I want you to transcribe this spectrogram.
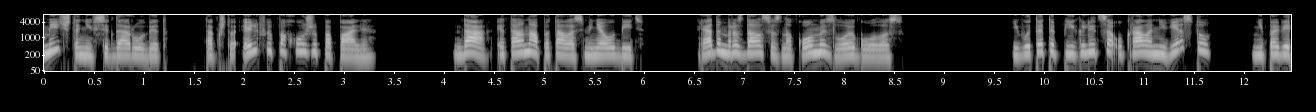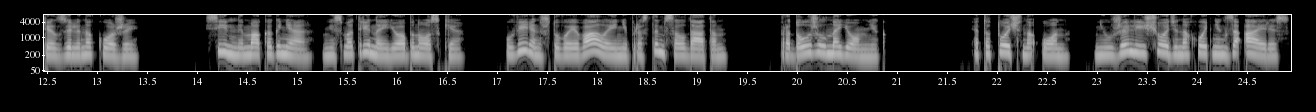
Меч-то не всегда рубит, так что эльфы, похоже, попали. Да, это она пыталась меня убить. Рядом раздался знакомый злой голос. «И вот эта пигалица украла невесту?» — не поверил зеленокожий. «Сильный маг огня, не смотри на ее обноски. Уверен, что воевала и непростым солдатом», — продолжил наемник. «Это точно он. Неужели еще один охотник за Айрис?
